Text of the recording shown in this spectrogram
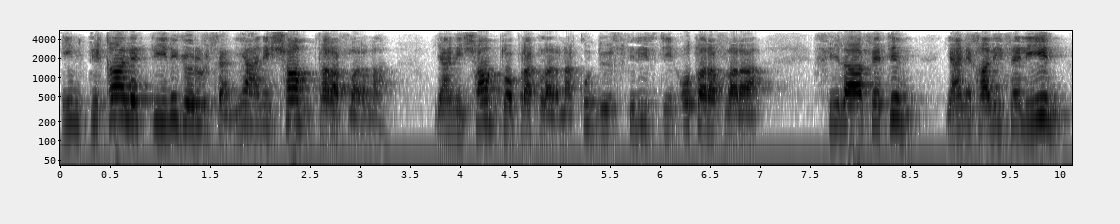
intikal ettiğini görürsen yani Şam taraflarına yani Şam topraklarına Kudüs, Filistin o taraflara hilafetin yani halifeliğin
